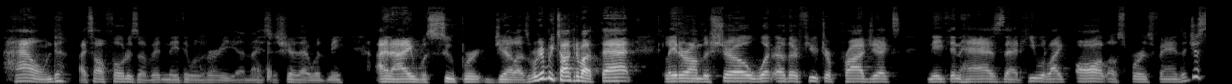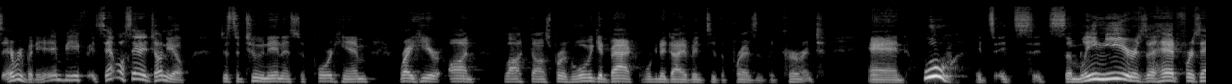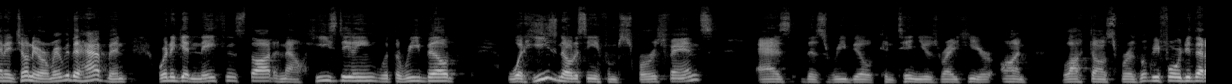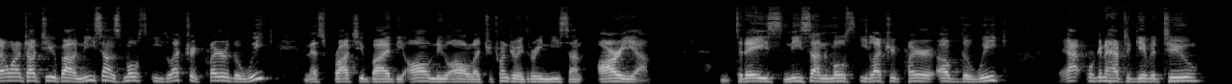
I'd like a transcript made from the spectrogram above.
Hound. I saw photos of it. Nathan was very uh, nice to share that with me, and I was super jealous. We're going to be talking about that later on the show. What other future projects Nathan has that he would like all of Spurs fans and just everybody, NBA, San, San Antonio, just to tune in and support him right here on Locked On Spurs. But when we get back, we're going to dive into the present, the current, and whoo, it's it's it's some lean years ahead for San Antonio, or maybe there have been. We're going to get Nathan's thought and how he's dealing with the rebuild, what he's noticing from Spurs fans as this rebuild continues right here on Locked On Spurs. But before we do that, I want to talk to you about Nissan's most electric player of the week, and that's brought to you by the all new, all electric 2023 Nissan Ariya. Today's Nissan most electric player of the week, we're going to have to give it to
